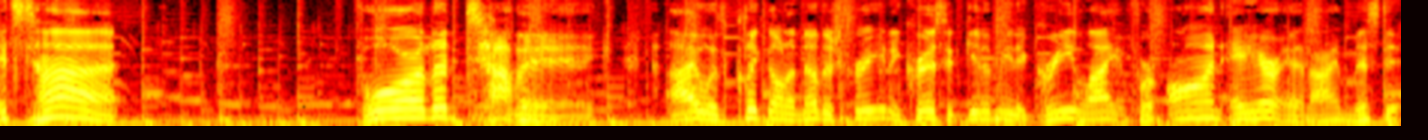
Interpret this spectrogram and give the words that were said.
It's time for the topic. I was clicked on another screen and Chris had given me the green light for on air and I missed it.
